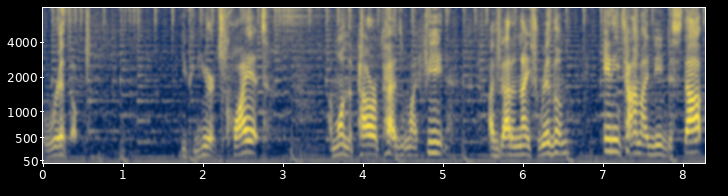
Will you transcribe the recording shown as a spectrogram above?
rhythm. You can hear it's quiet. I'm on the power pads of my feet. I've got a nice rhythm. Anytime I need to stop,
